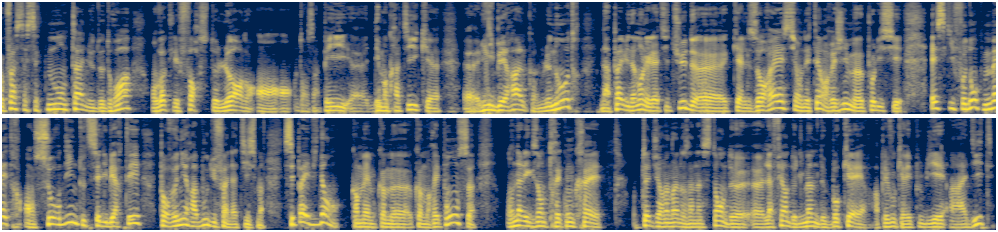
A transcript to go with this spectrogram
Donc face à cette montagne de droits, on voit que les forces de l'ordre dans un pays euh, démocratique, euh, libéral comme le nôtre, n'a pas évidemment les latitudes euh, qu'elles auraient si on était en régime policier. Est-ce qu'il faut donc mettre en sourdine toutes ces libertés pour venir à bout du fanatisme? C'est pas évident quand même comme, comme réponse. On a l'exemple très concret, peut-être j'y reviendrai dans un instant, de euh, l'affaire de l'imam de Beaucaire. Rappelez-vous qu'il avait publié un hadith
